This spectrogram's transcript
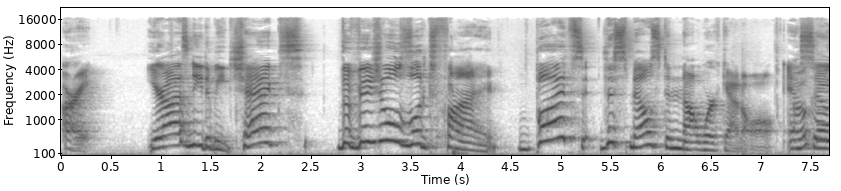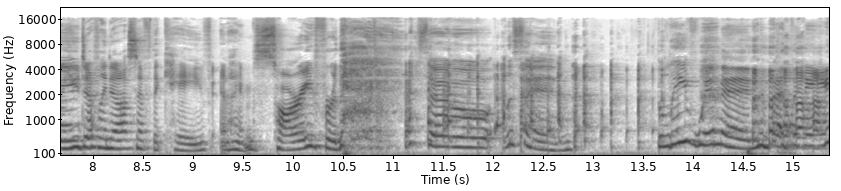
All right, your eyes need to be checked. The visuals looked fine, but the smells did not work at all, and so you definitely did not sniff the cave, and I am sorry for that. So listen, believe women, Bethany.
